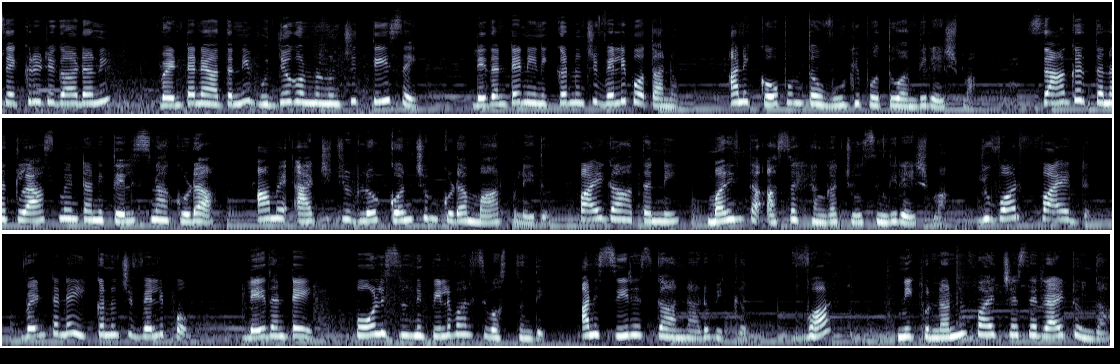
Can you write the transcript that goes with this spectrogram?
సెక్యూరిటీ గార్డ్ అని? వెంటనే అతన్ని ఉద్యోగం నుంచి తీసేయ్. లేదంటే నేనిక్కడి నుంచి వెళ్ళిపోతాను. అని కోపంతో ఊగిపోతూ అంది రేష్మ. సాగర్ తన క్లాస్మేట్ అని తెలిసినా కూడా ఆమె యాటిట్యూడ్లో కొంచెం కూడా మార్పు లేదు. పైగా అతన్ని మరింత అసహ్యంగా చూసింది రేష్మ. యు ఆర్ ఫైర్డ్ వెంటనే ఇక్కడి నుంచి వెళ్ళిపో. లేదంటే పోలీసుల్ని పిలవాల్సి వస్తుంది అని సీరియస్గా అన్నాడు విక్రమ్. వాట్ నీకు నన్ను ఫైర్ చేసే రైట్ ఉందా?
